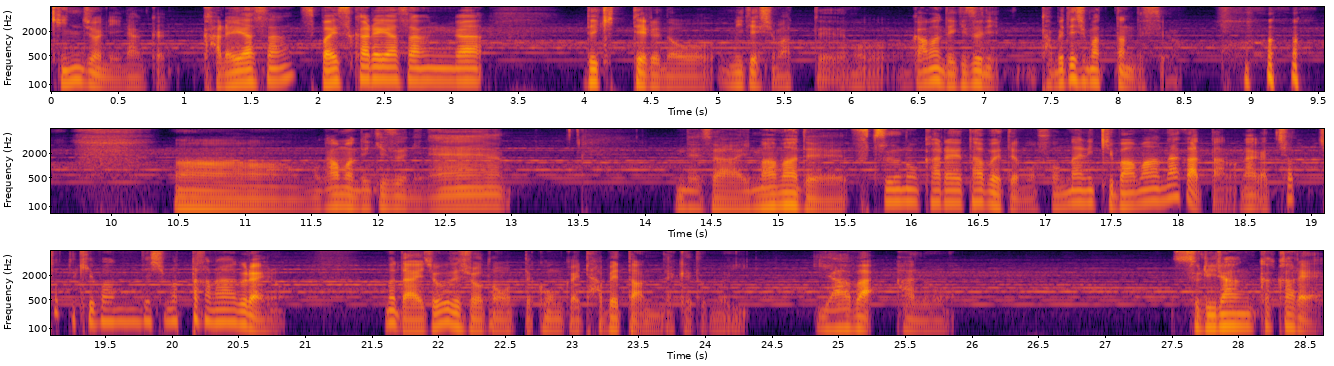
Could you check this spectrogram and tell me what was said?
近所になんかカレー屋さん？スパイスカレー屋さんができてるのを見てしまって、もう我慢できずに食べてしまったんですよ。うん、我慢できずにね。でさ、今まで普通のカレー食べてもそんなに黄ばまなかったの。なんかちょ、ちょっと黄ばんでしまったかなぐらいの。まあ大丈夫でしょうと思って今回食べたんだけども、やばい。あの、スリランカカレ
